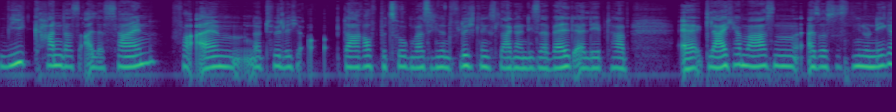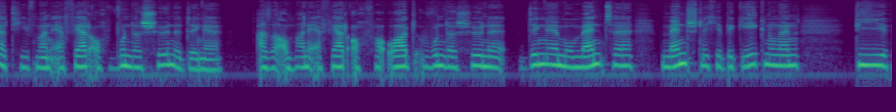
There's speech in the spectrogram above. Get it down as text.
wie kann das alles sein? Vor allem natürlich darauf bezogen, was ich in den Flüchtlingslagern dieser Welt erlebt habe. Äh, gleichermaßen, also es ist nicht nur negativ, man erfährt auch wunderschöne Dinge. Also auch man erfährt auch vor Ort wunderschöne Dinge, Momente, menschliche Begegnungen, die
